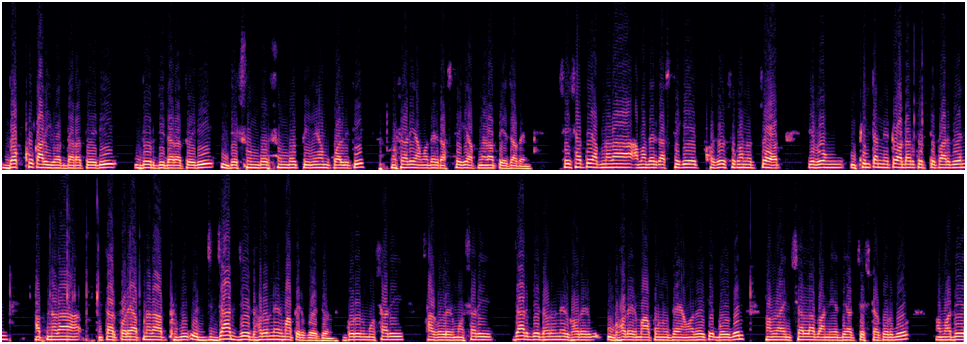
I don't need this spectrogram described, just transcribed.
দক্ষ কারিগর দ্বারা তৈরি দর্জি দ্বারা তৈরি যে সুন্দর সুন্দর প্রিমিয়াম কোয়ালিটি মশারি আমাদের কাছ থেকে আপনারা পেয়ে যাবেন। সেই সাথে আপনারা আমাদের কাছ থেকে ফসল শুকানোর চট এবং ফিল্টার নেটও অর্ডার করতে পারবেন। আপনারা, তারপরে আপনারা যার যে ধরনের মাপের প্রয়োজন, গরুর মশারি, ছাগলের মশারি, যার যে ধরনের ঘরের ঘরের মাপ অনুযায়ী আমাদেরকে বলবেন, আমরা ইনশাল্লাহ বানিয়ে দেওয়ার চেষ্টা করব। আমাদের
